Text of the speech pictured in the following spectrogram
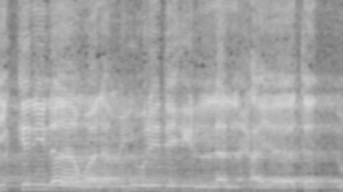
ذكرنا ولم يرد إلا الحياة الدنيا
